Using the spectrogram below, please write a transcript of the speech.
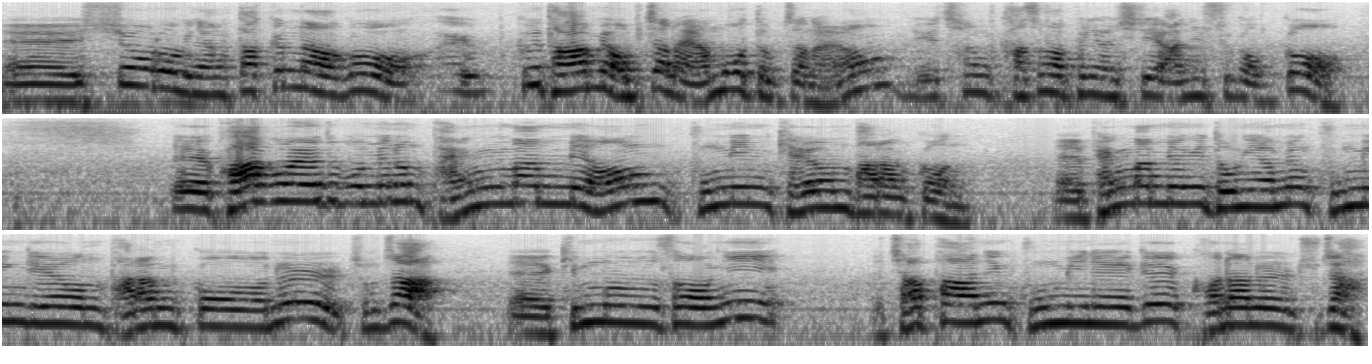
에, 쇼로 그냥 딱 끝나고 에, 그 다음에 없잖아요. 아무것도 없잖아요. 이게 참 가슴 아픈 현실이 아닐 수가 없고 에, 과거에도 보면은 100만 명 국민 개헌 발안권 에, 100만 명이 동의하면 국민 개헌 발안권을 주자. 에, 김무성이 좌파 아닌 국민에게 권한을 주자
